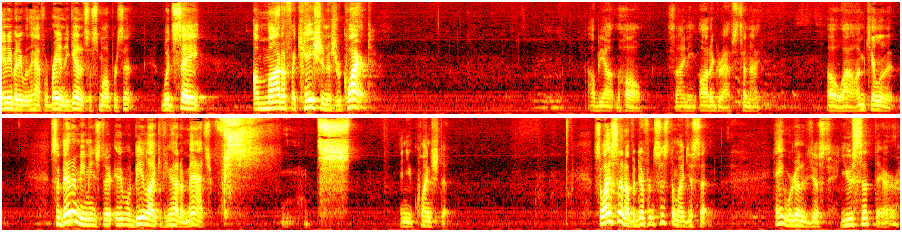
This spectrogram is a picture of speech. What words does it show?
anybody with a half a brain, again, it's a small percent, would say a modification is required. I'll be out in the hall signing autographs tonight. Oh, wow, I'm killing it. Subenomy means it would be like if you had a match and you quenched it. So I set up a different system. I just said, hey, we're going to just, you sit there,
